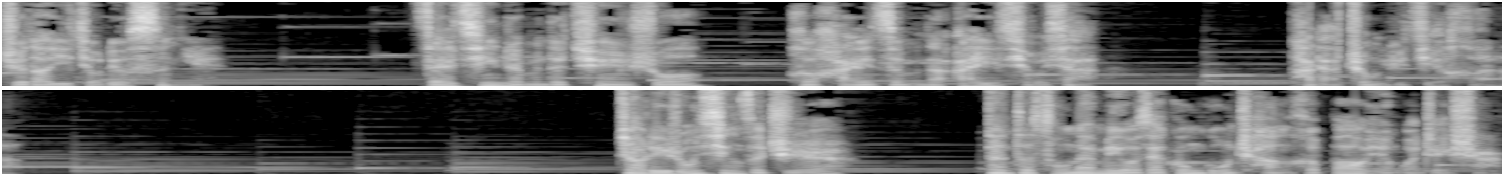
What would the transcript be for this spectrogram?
直到一九六四年，在亲人们的劝说和孩子们的哀求下。他俩终于结合了。赵丽蓉性子直，但她从来没有在公共场合抱怨过这事儿。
